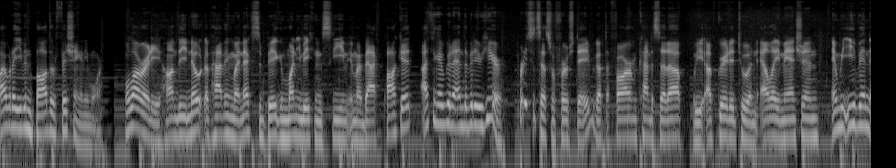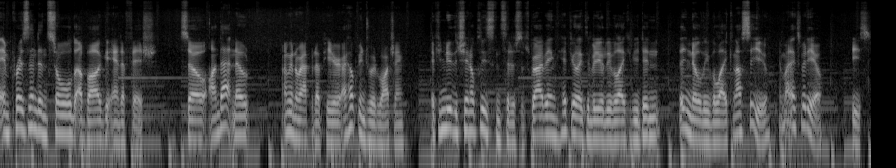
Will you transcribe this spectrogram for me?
Why would I even bother fishing anymore? Well alrighty, on the note of having my next big money-making scheme in my back pocket, I think I'm to end the video here. Pretty successful first day, we got the farm kind of set up, we upgraded to an LA mansion, and we even imprisoned and sold a bug and a fish. So on that note, I'm to wrap it up here. I hope you enjoyed watching. If you're new to the channel, please consider subscribing. If you liked the video, leave a like. If you didn't, then you know leave a like, and I'll see you in my next video. Peace.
